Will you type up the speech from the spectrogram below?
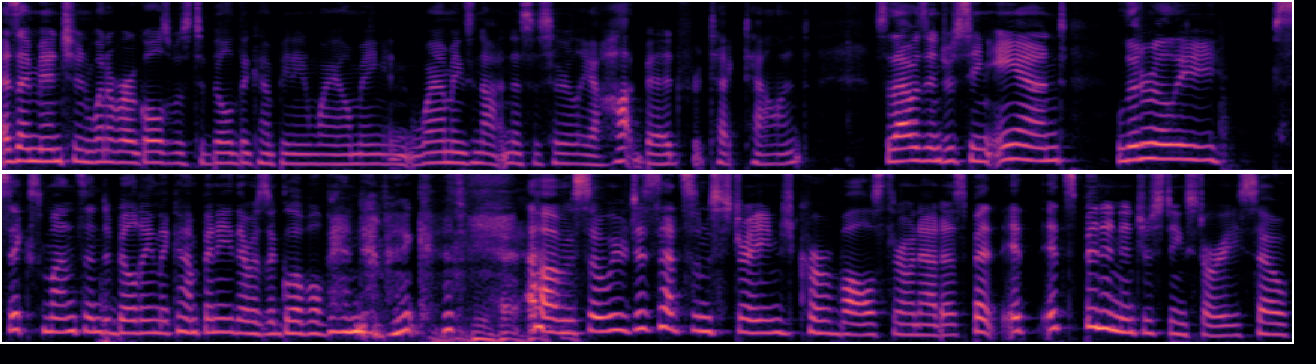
as I mentioned, one of our goals was to build the company in Wyoming, and Wyoming's not necessarily a hotbed for tech talent. So that was interesting. And literally six months into building the company, there was a global pandemic. um, so we've just had some strange curveballs thrown at us, but it, it's been an interesting story. So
